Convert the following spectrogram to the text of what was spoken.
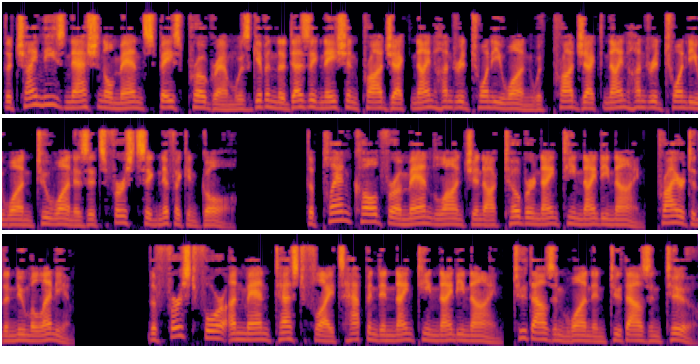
The Chinese National Manned Space Program was given the designation Project 921 with Project 921-1 as its first significant goal. The plan called for a manned launch in October 1999, prior to the new millennium. The first four unmanned test flights happened in 1999, 2001 and 2002.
